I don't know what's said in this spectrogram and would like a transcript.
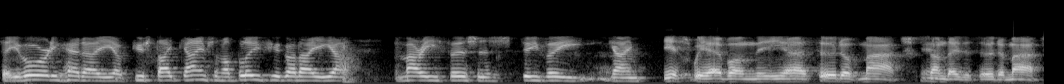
So you've already had a, a, few state games, and I believe you've got a uh, Murray versus GV game. Yes, we have on the uh, third of March, yeah. Sunday the third of March.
